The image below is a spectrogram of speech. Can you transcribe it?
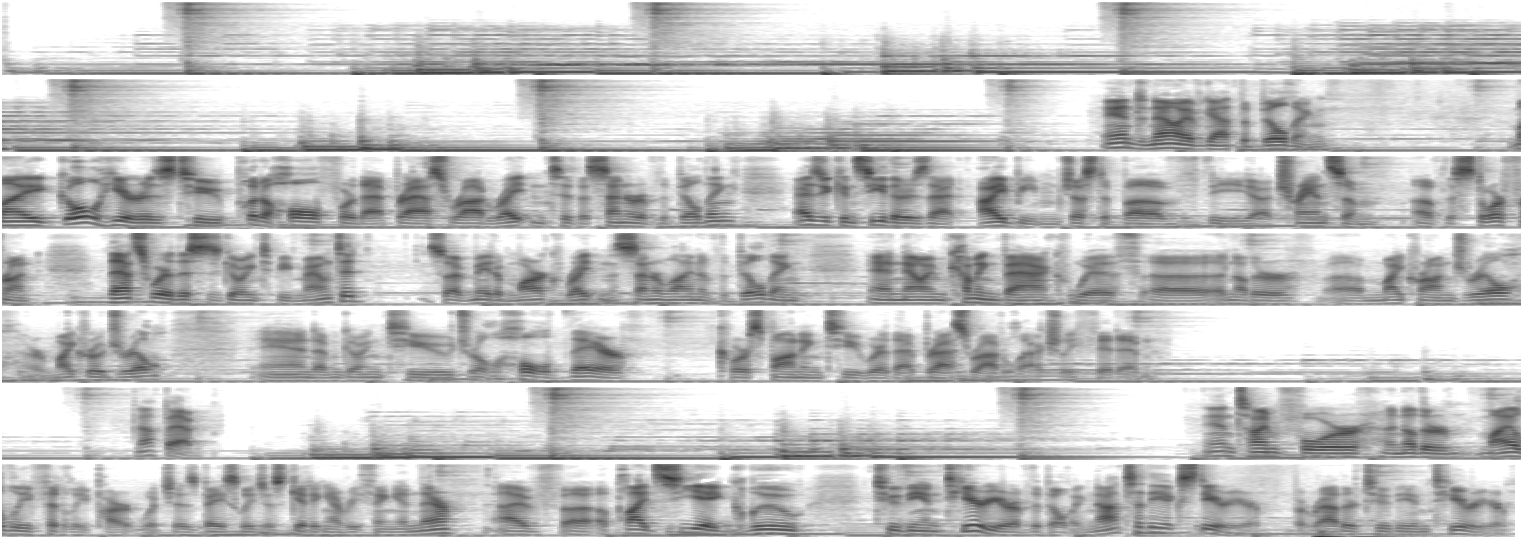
And now I've got the building My goal here is to put a hole for that brass rod right into the center of the building. As you can see, there's that I-beam just above the uh, transom of the storefront. That's where this is going to be mounted. So I've made a mark right in the center line of the building, and now I'm coming back with uh, another uh, micron drill, or micro drill, and I'm going to drill a hole there corresponding to where that brass rod will actually fit in. Not bad. And time for another mildly fiddly part, which is basically just getting everything in there. I've uh, applied CA glue to the interior of the building, not to the exterior, but rather to the interior.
